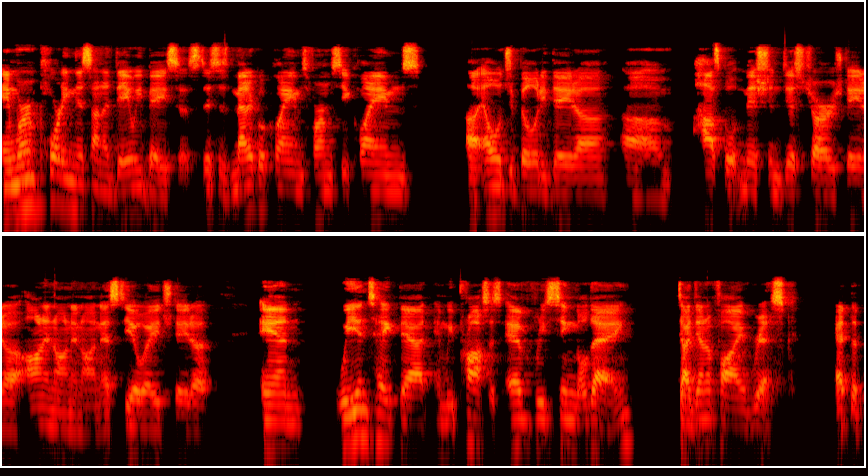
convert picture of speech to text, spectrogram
and we're importing this on a daily basis. This is medical claims, pharmacy claims, uh, eligibility data, um, hospital admission, discharge data, on and on and on, SDOH data. And we intake that and we process every single day to identify risk at the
